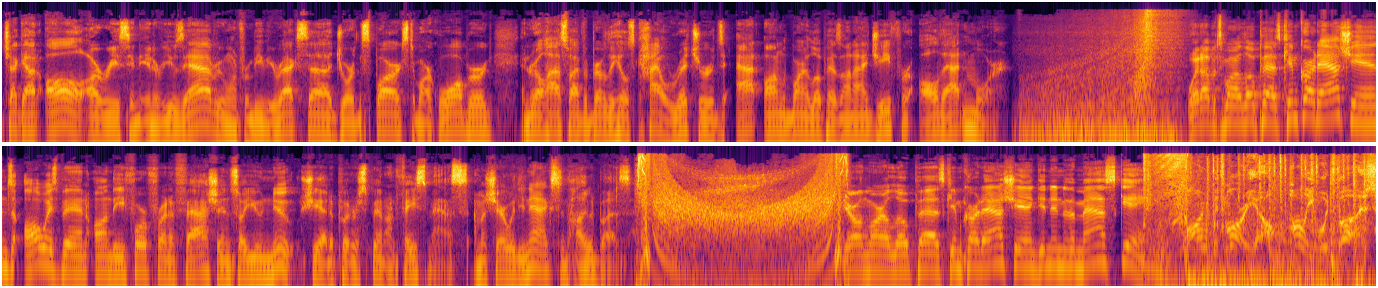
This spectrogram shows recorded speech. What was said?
Check out all our recent interviews. Everyone from Bebe Rexha, Jordin Sparks to Mark Wahlberg, and Real Housewife of Beverly Hills, Kyle Richards at On with Mario Lopez on IG for all that and more. What up? It's Mario Lopez. Kim Kardashian's always been on the forefront of fashion, so you knew she had to put her spin on face masks. I'm going to share with you next in Hollywood Buzz. You're on Mario Lopez, Kim Kardashian getting into the mask game. On with Mario, Hollywood Buzz.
